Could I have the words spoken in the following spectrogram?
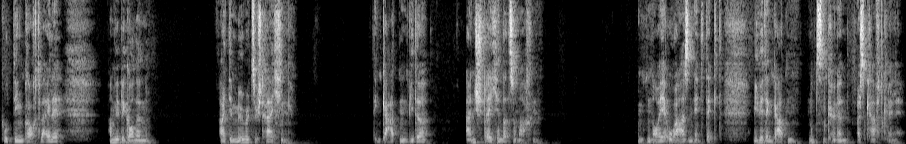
gut Ding braucht Weile, haben wir begonnen, alte Möbel zu streichen, den Garten wieder ansprechender zu machen und neue Oasen entdeckt, wie wir den Garten nutzen können als Kraftquelle.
